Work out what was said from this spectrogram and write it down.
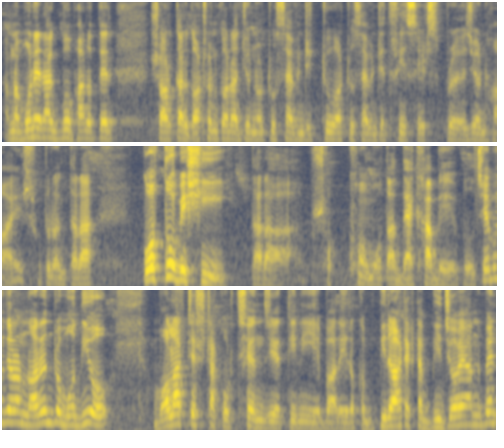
আমরা মনে রাখব ভারতের সরকার গঠন করার জন্য টু সেভেন্টি টু আর টু সেভেন্টি থ্রি সিটস প্রয়োজন হয়, সুতরাং তারা কত বেশি তারা সক্ষমতা দেখাবে বলছে। এবং যেন নরেন্দ্র মোদীও বলার চেষ্টা করছেন যে তিনি এবার এরকম বিরাট একটা বিজয় আনবেন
